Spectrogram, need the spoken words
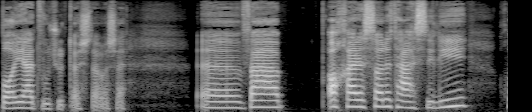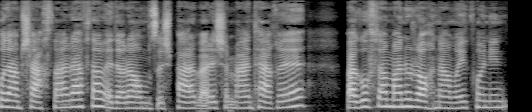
باید وجود داشته باشه. و آخر سال تحصیلی خودم شخصا رفتم اداره آموزش پرورش منطقه و گفتم منو راهنمایی کنین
